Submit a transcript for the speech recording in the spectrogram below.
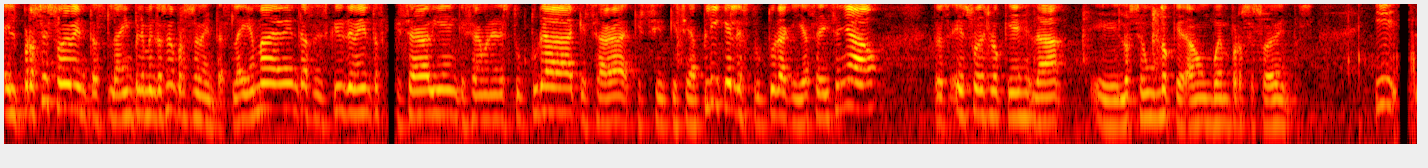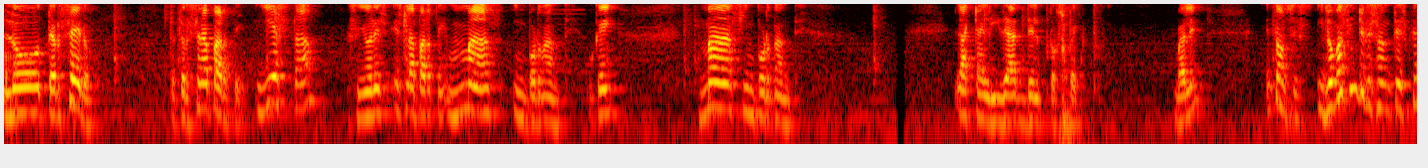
el proceso de ventas, la implementación del proceso de ventas, la llamada de ventas, el script de ventas, que se haga bien, que se haga de manera estructurada, que se, haga, que se, que se aplique la estructura que ya se ha diseñado. Entonces, eso es lo que es la, eh, lo segundo que da un buen proceso de ventas. Y lo tercero, la tercera parte, y esta, señores, es la parte más importante, ¿ok? Más importante, la calidad del prospecto, ¿vale? Entonces, y lo más interesante es que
